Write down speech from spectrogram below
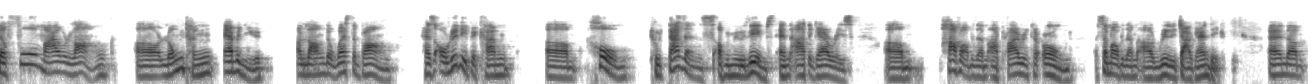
The four mile long uh, Longteng Avenue along the West Bund has already become um, home to dozens of museums and art galleries. Um, half of them are privately owned. Some of them are really gigantic. And um,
